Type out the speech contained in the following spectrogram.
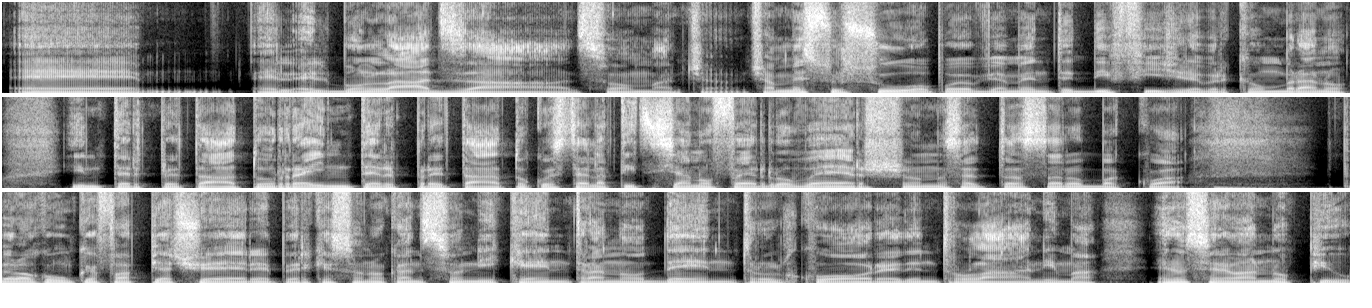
E, e, e, il buon Lazza insomma ci ha, ci ha messo il suo poi ovviamente è difficile perché è un brano interpretato reinterpretato questa è la Tiziano Ferro version tutta sta roba qua però comunque fa piacere perché sono canzoni che entrano dentro il cuore dentro l'anima e non se ne vanno più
